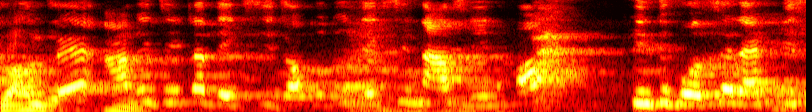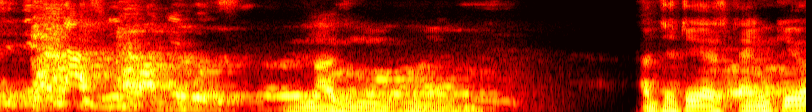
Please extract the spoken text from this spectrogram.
গ্রহণ আমি যেটা দেখছি যতদূর দেখছি নাজরিন হক কিন্তু বলছে র্যাট টিসি থেকে নাজরিন হকই বলছে। নাজনীন আচ্ছা ঠিক আছে থ্যাংক ইউ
